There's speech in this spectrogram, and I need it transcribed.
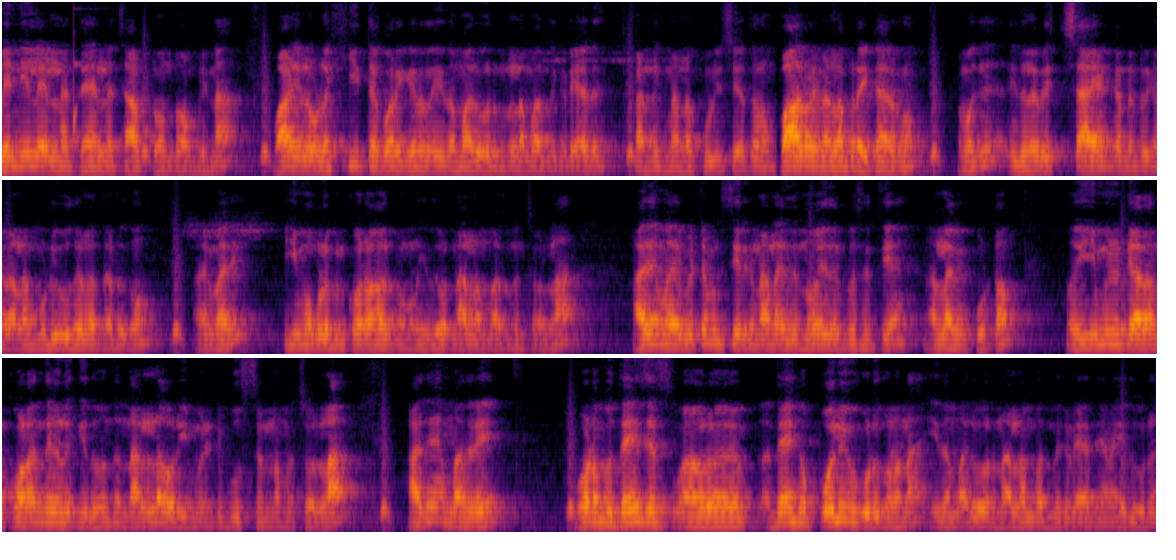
வெந்நில இல்லை தேனில் சாப்பிட்டு வந்தோம் அப்படின்னா வாயில் உள்ள ஹீட்டை குறைக்கிறது இது மாதிரி ஒரு நல்ல மருந்து கிடையாது. கண்ணுக்கு நல்லா குளிர்ச்சியை தரும் பார்வை நல்லா பிரைட்டாக இருக்கும். நமக்கு இதில் ரிச் அயன் கண்டென்ட் இருக்கிறனால முடிவுதலை தடுக்கும். அதே மாதிரி ஹீமோகுளோபின் குறைவாக இருக்கவங்களுக்கு இது ஒரு நல்ல மருந்துன்னு சொல்லலாம். அதே மாதிரி விட்டமின் சி இருக்கனால இது நோய் எதிர்ப்பு சக்தியை நல்லாவே கூட்டம். இம்யூனிட்டி அதான் குழந்தைகளுக்கு இது வந்து நல்ல ஒரு இம்யூனிட்டி பூஸ்டர்னு நம்ம சொல்லலாம். அதே மாதிரி உடம்பு தேஜ ஒரு தேக பொலிவு கொடுக்கணும்னா இதை மாதிரி ஒரு நல்ல மருந்து கிடையாது. ஏன்னா இது ஒரு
